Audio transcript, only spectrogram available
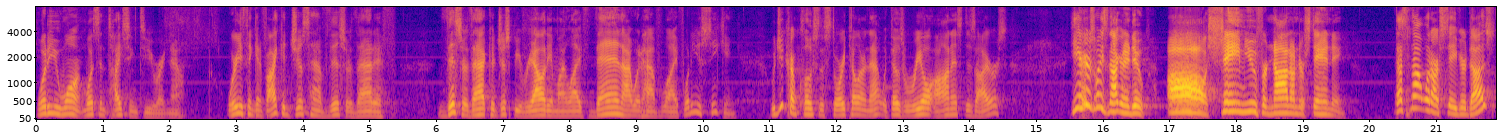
What do you want? What's enticing to you right now? Where are you thinking, if I could just have this or that, if this or that could just be reality in my life, then I would have life? What are you seeking? Would you come close to the storyteller in that with those real, honest desires? Here's what he's not going to do. Oh, shame you for not understanding. That's not what our Savior does.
